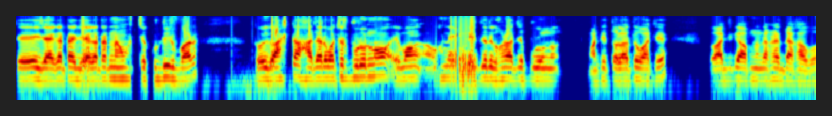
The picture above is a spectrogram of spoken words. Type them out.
এই জায়গাটা জায়গাটার নাম হচ্ছে কুটির পাড় তো ওই গাছটা হাজার বছর পুরনো এবং ওখানে ইংরেজদের ঘর আছে পুরনো, মাটির তলাতেও আছে। তো আজকে আপনাদের দেখাবো।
